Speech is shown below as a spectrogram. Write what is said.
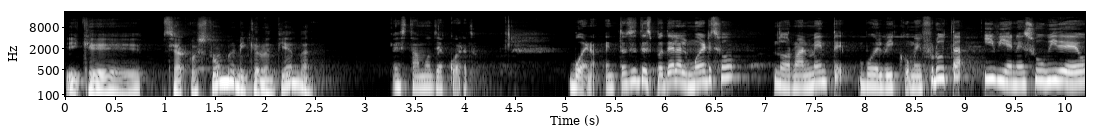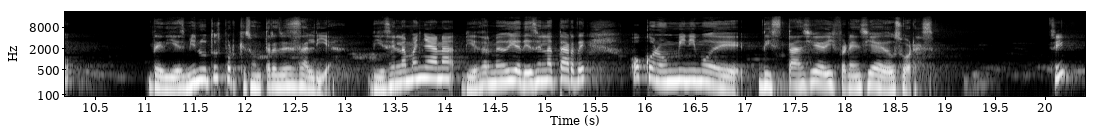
y que se acostumbren y que lo entiendan. Estamos de acuerdo. Bueno, entonces después del almuerzo normalmente vuelve y come fruta y viene su video de 10 minutos porque son tres veces al día. 10 en la mañana, 10 al mediodía, 10 en la tarde o con un mínimo de distancia de diferencia de dos horas. ¿Sí?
